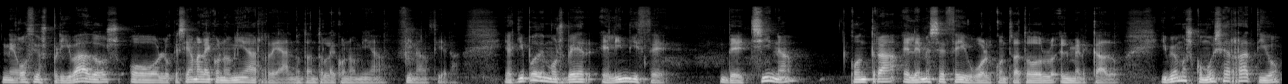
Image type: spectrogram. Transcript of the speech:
negocios privados o lo que se llama la economía real, no tanto la economía financiera. Y aquí podemos ver el índice de China contra el MSCI World, contra todo el mercado. Y vemos como ese ratio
